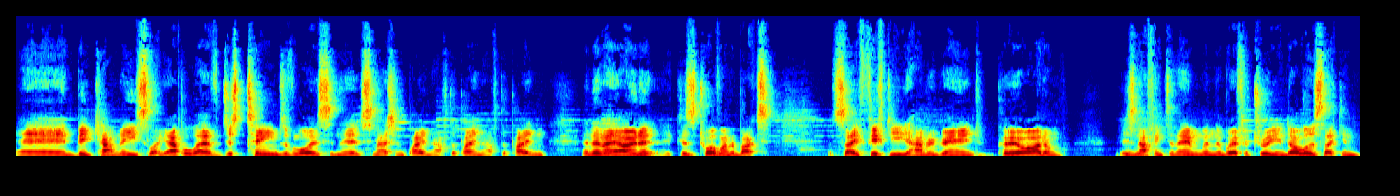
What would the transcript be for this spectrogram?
and big companies like Apple have just teams of lawyers sitting there smashing patent after patent after patent, and then they own it because twelve hundred bucks, let's say 50, 100 grand per item, is nothing to them when they're worth a trillion dollars. They can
